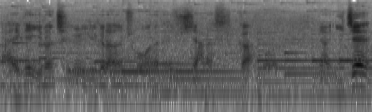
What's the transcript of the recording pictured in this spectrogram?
나에게 이런 책을 읽으라는 조언을 해주지 않았을까? 뭐 그냥 이제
